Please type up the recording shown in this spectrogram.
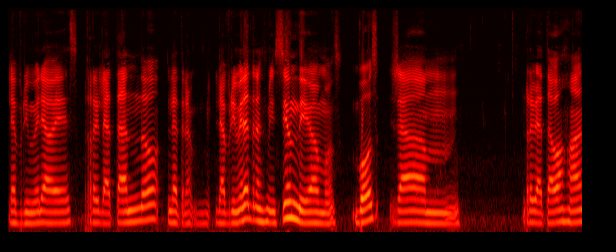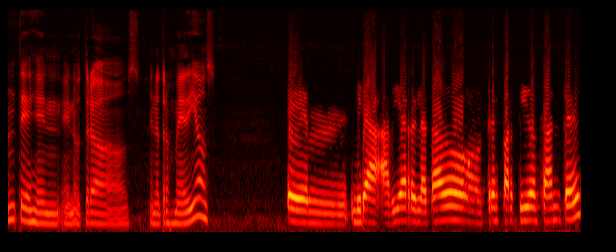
la primera vez relatando la, tra la primera transmisión, digamos? ¿Vos ya mmm, relatabas antes en, en, otros, en otros medios? Eh, mira, había relatado tres partidos antes.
